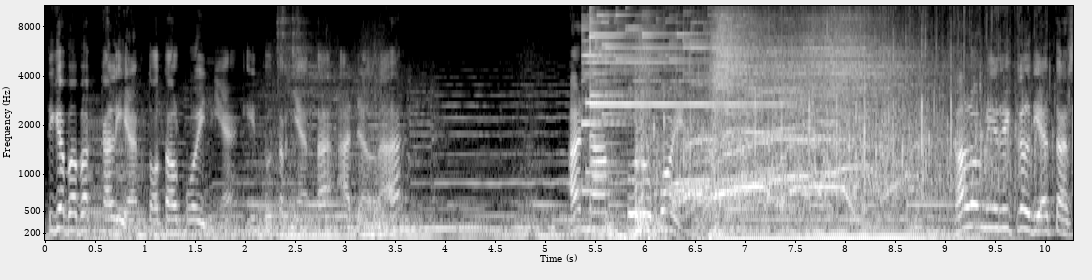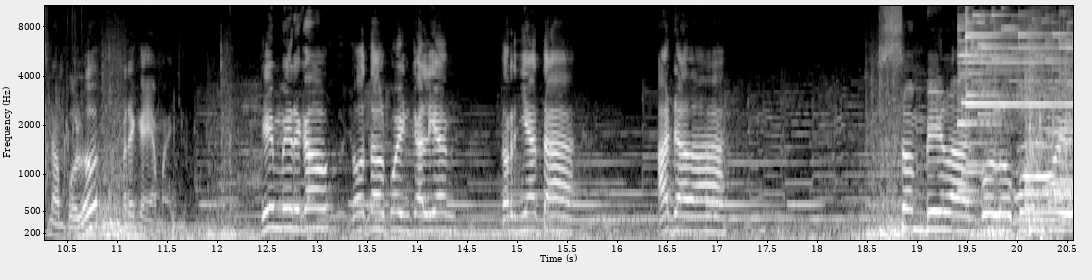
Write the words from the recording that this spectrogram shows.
tiga babak kalian total poinnya itu ternyata adalah 60 poin. Kalau Miracle di atas 60, mereka yang maju. Tim Miracle, total poin kalian ternyata adalah 90 poin.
